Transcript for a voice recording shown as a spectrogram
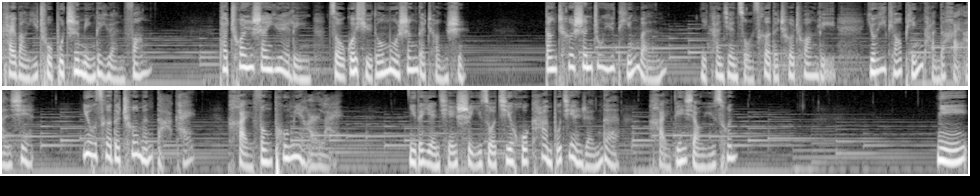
开往一处不知名的远方。它穿山越岭，走过许多陌生的城市。当车身终于停稳。你看见左侧的车窗里有一条平坦的海岸线，右侧的车门打开，海风扑面而来。你的眼前是一座几乎看不见人的海边小渔村。你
